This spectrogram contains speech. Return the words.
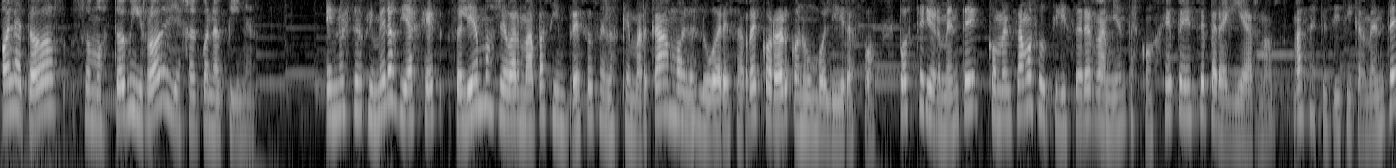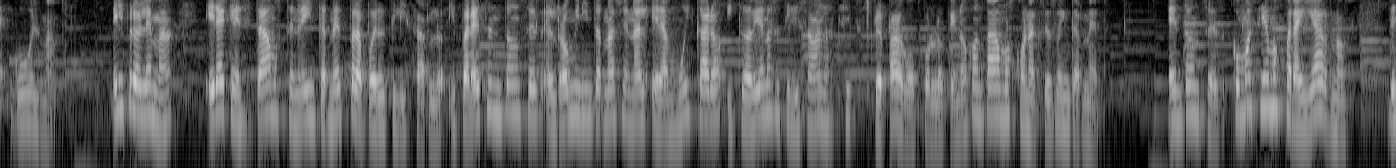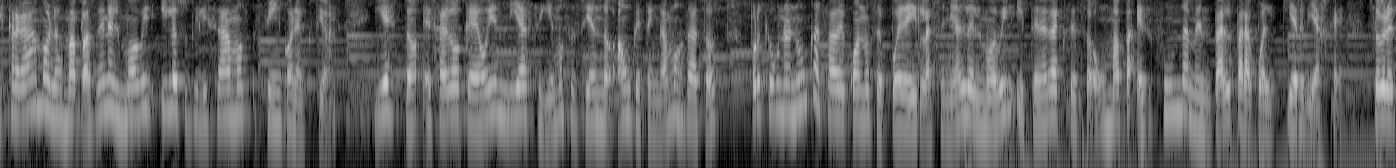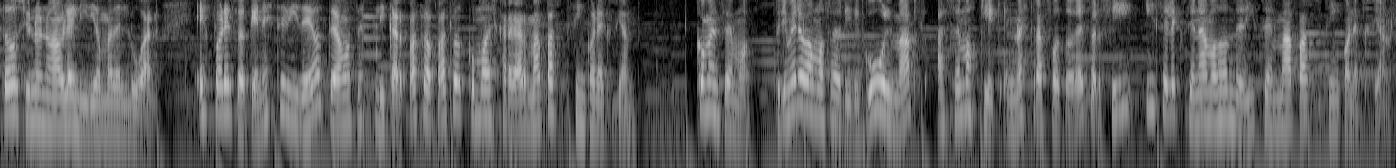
Hola a todos, somos Tommy y Ro de Viajar con Apina. En nuestros primeros viajes solíamos llevar mapas impresos en los que marcábamos los lugares a recorrer con un bolígrafo. Posteriormente comenzamos a utilizar herramientas con GPS para guiarnos, más específicamente Google Maps. El problema era que necesitábamos tener internet para poder utilizarlo, y para ese entonces el roaming internacional era muy caro y todavía no se utilizaban los chips prepago, por lo que no contábamos con acceso a internet. Entonces, ¿cómo hacíamos para guiarnos? Descargábamos los mapas en el móvil y los utilizábamos sin conexión. Y esto es algo que hoy en día seguimos haciendo aunque tengamos datos, porque uno nunca sabe cuándo se puede ir la señal del móvil y tener acceso a un mapa es fundamental para cualquier viaje, sobre todo si uno no habla el idioma del lugar. Es por eso que en este video te vamos a explicar paso a paso cómo descargar mapas sin conexión. Comencemos. Primero vamos a abrir Google Maps, hacemos clic en nuestra foto de perfil y seleccionamos donde dice mapas sin conexión.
